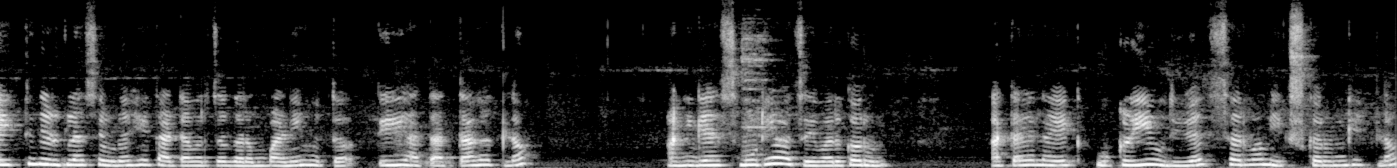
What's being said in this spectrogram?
एक ते दीड ग्लास एवढं हे ताटावरचं गरम पाणी होतं. ते आता आत्ता घातलं आणि गॅस मोठ्या आचेवर करून आता याला एक उकळी येऊ देऊयात. सर्व मिक्स करून घेतलं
